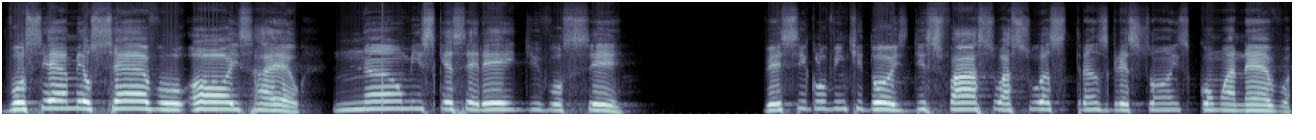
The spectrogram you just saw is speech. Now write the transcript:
você é meu servo, ó Israel, não me esquecerei de você. Versículo 22: Desfaço as suas transgressões como a névoa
